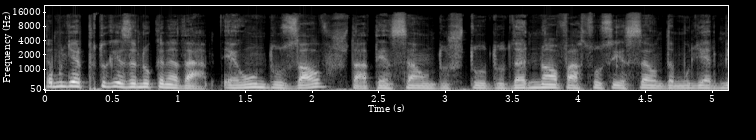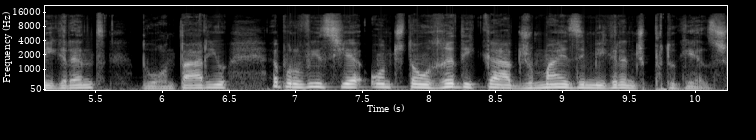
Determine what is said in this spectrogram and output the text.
A mulher portuguesa no Canadá é um dos alvos da atenção do estudo da nova Associação da Mulher Migrante do Ontário, a província onde estão radicados mais imigrantes portugueses.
